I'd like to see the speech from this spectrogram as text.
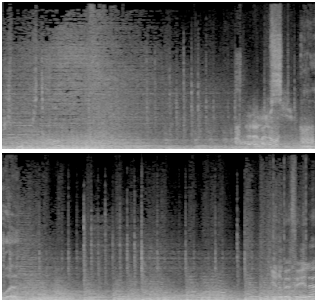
Ich bin nicht taub. Na dann mal los. Ruhe. Ihre Befehle?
